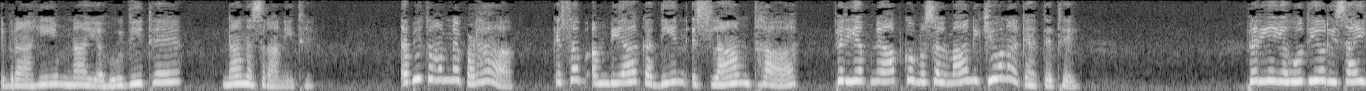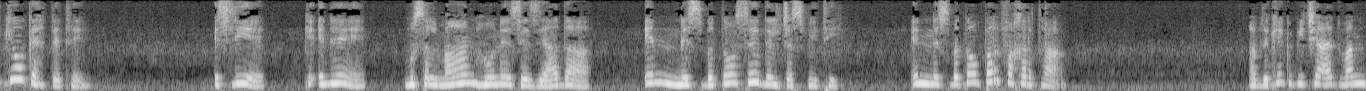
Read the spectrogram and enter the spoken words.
ابراہیم نہ یہودی تھے، نہ نسرانی تھے۔ ابھی تو ہم نے پڑھا کہ سب امبیا کا دین اسلام تھا، پھر یہ اپنے آپ کو مسلمان کیوں نہ کہتے تھے؟ پھر یہ یہودی اور عیسائی کیوں کہتے تھے؟ اس لیے کہ انہیں مسلمان ہونے سے زیادہ ان نسبتوں سے دلچسپی تھی۔ ان نسبتوں پر فخر تھا۔ اب دیکھیں کہ پیچھے آیت ون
